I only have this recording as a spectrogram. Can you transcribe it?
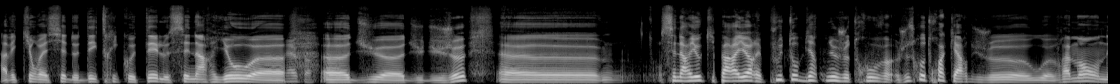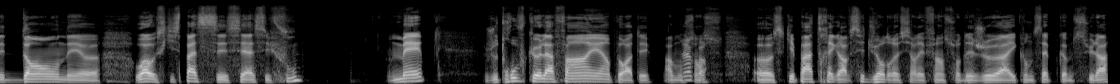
avec qui on va essayer de détricoter le scénario. du, du jeu. Scénario qui par ailleurs est plutôt bien tenu, je trouve, jusqu'aux trois quarts du jeu, euh, où euh, vraiment on est dedans, on est... euh, Waouh, ce qui se passe, c'est assez fou. Mais... Je trouve que la fin est un peu ratée, à mon sens. Euh, ce qui est pas très grave. C'est dur de réussir les fins sur des jeux high concept comme celui-là.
